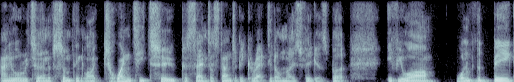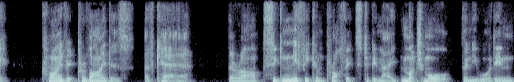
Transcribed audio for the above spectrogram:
annual return of something like 22%. I stand to be corrected on those figures. But if you are one of the big private providers of care, there are significant profits to be made, much more than you would in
